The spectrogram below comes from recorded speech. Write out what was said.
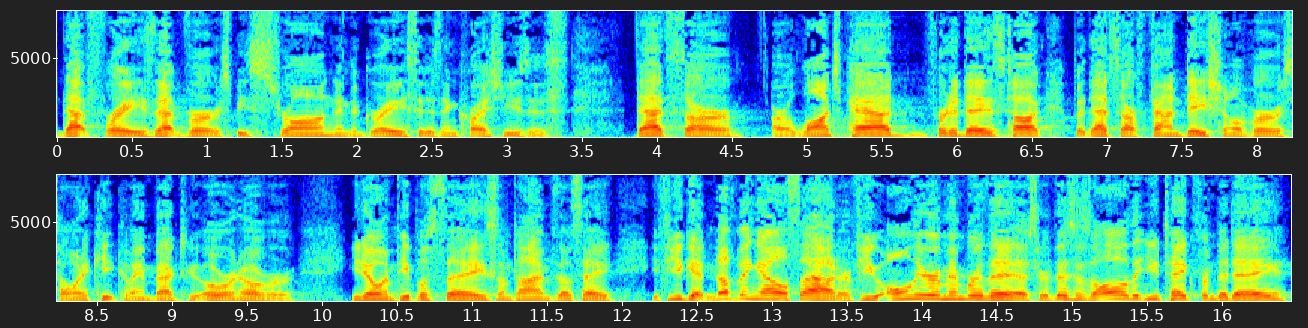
that phrase, that verse, be strong in the grace that is in Christ Jesus, that's our, our launch pad for today's talk, but that's our foundational verse I want to keep coming back to over and over. You know, when people say, sometimes they'll say, if you get nothing else out, or if you only remember this, or if this is all that you take from today,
